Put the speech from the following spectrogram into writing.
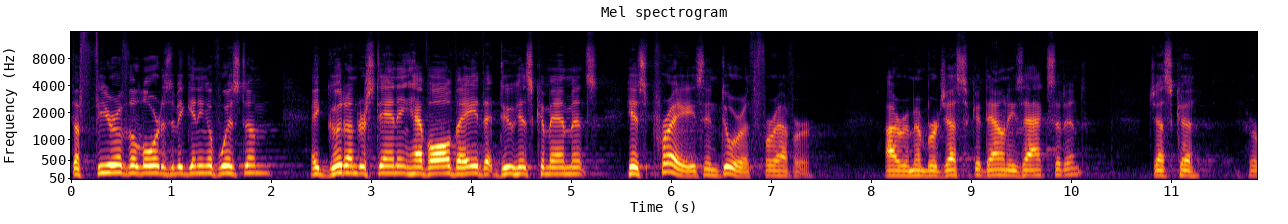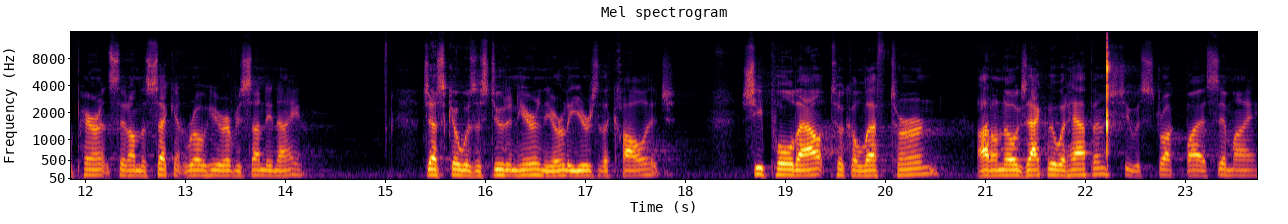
the fear of the Lord is the beginning of wisdom. A good understanding have all they that do His commandments. His praise endureth forever. I remember Jessica Downey's accident. Jessica, her parents sit on the second row here every Sunday night. Jessica was a student here in the early years of the college. She pulled out, took a left turn, I don't know exactly what happened. She was struck by a semi.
